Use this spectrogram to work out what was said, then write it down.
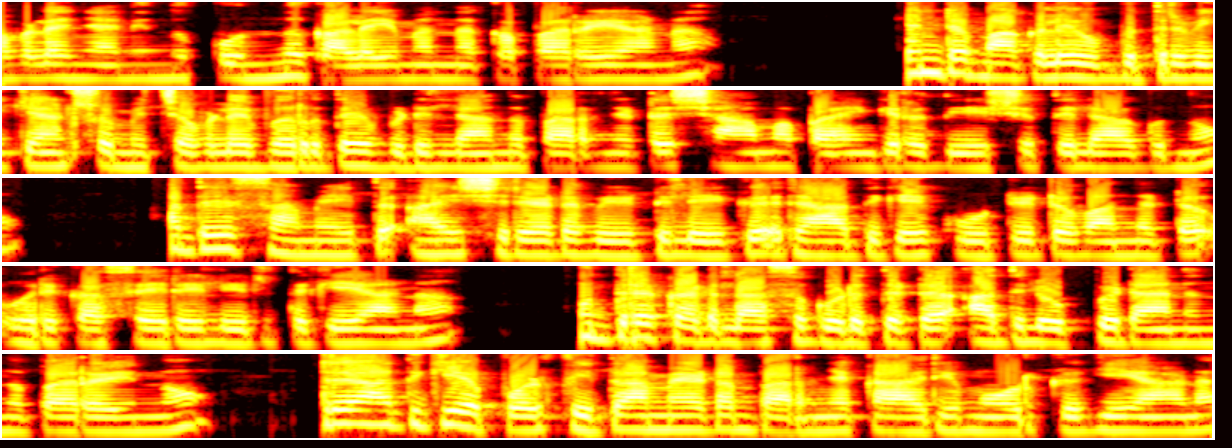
അവളെ ഞാൻ ഇന്ന് കൊന്നു കളയുമെന്നൊക്കെ പറയാണ്. എന്റെ മകളെ ഉപദ്രവിക്കാൻ ശ്രമിച്ചവളെ വെറുതെ വിടില്ല എന്ന് പറഞ്ഞിട്ട് ശ്യാമ ഭയങ്കര ദേഷ്യത്തിലാകുന്നു. അതേ സമയത്ത് ഐശ്വര്യയുടെ വീട്ടിലേക്ക് രാധികയെ കൂട്ടിയിട്ട് വന്നിട്ട് ഒരു കസേരയിൽ ഇരുത്തുകയാണ്. മുദ്രക്കടലാസ് കൊടുത്തിട്ട് അതിൽ ഒപ്പിടാനെന്ന് പറയുന്നു. രാധിക അപ്പോൾ ഫിത മേഡം പറഞ്ഞ കാര്യം ഓർക്കുകയാണ്.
